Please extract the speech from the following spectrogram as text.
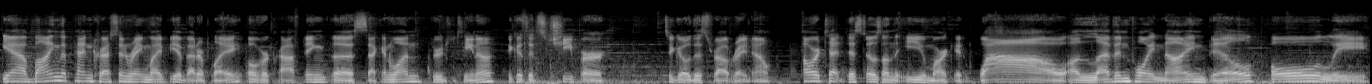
yeah, buying the Pen Crescent ring might be a better play over crafting the second one through Jetina because it's cheaper to go this route right now. Power Tet distos on the EU market. Wow, 11.9 bill. Holy.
